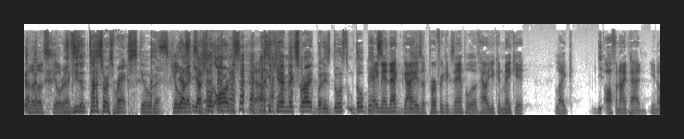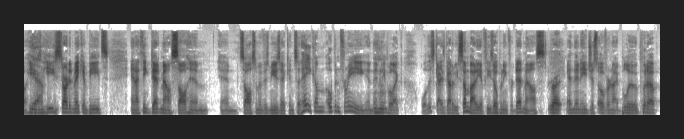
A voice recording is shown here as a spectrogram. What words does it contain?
gotta love Skill Rex. He's a Tyrannosaurus Rex. Skill Rex. Skill Yeah, Rex. yeah, short arms. yeah. he can't mix right, but he's doing some dope beats. Hey man, that guy is a perfect example of how you can make it like off an iPad. You know, he Yeah. he started making beats, and I think deadmau5 saw him and saw some of his music and said, "Hey, come open for me." And then Mm-hmm. people were like, "Well, this guy's got to be somebody if he's opening for deadmau5." Right. And then he just overnight blew, put up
